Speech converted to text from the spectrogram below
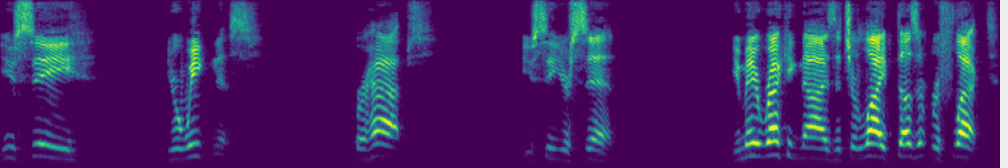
you see your weakness. Perhaps you see your sin. You may recognize that your life doesn't reflect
